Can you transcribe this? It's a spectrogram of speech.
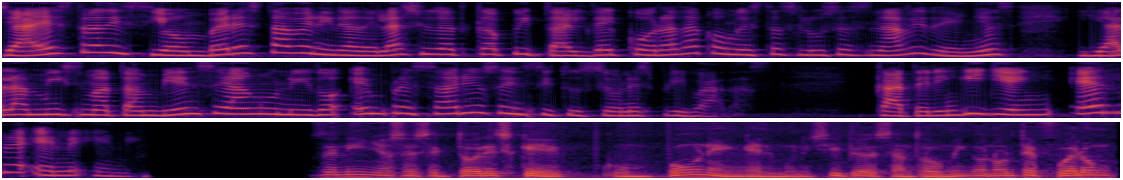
Ya es tradición ver esta avenida de la ciudad capital decorada con estas luces navideñas y a la misma también se han unido empresarios e instituciones privadas. Catherine Guillén, RNN. de niños de sectores que componen el municipio de Santo Domingo Norte fueron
